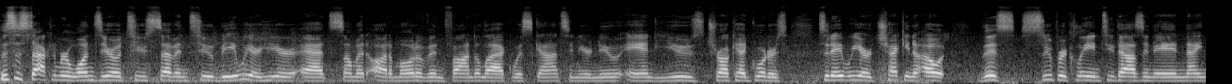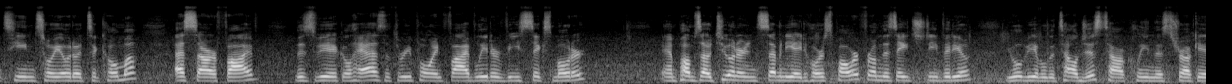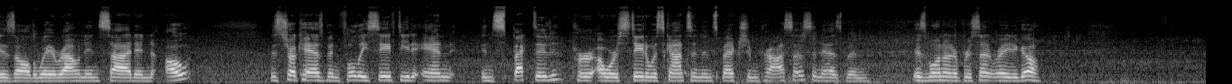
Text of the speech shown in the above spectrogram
This is stock number 10272B. We are here at Summit Automotive in Fond du Lac, Wisconsin, your new and used truck headquarters. Today we are checking out this super clean 2019 Toyota Tacoma SR5. This vehicle has the 3.5 liter V6 motor and pumps out 278 horsepower. From this HD video, you will be able to tell just how clean this truck is all the way around inside and out. This truck has been fully safetied and inspected per our state of Wisconsin inspection process and has been is 100% ready to go.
